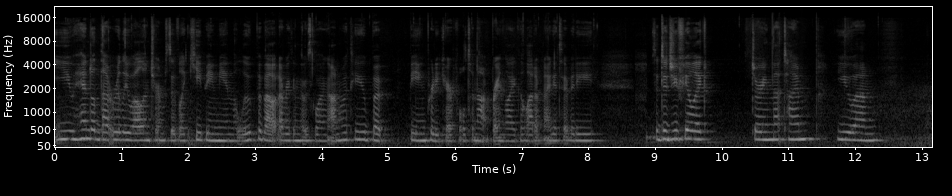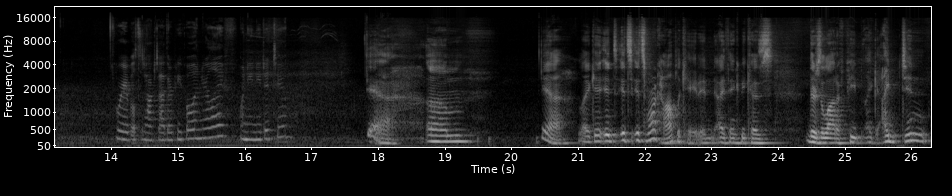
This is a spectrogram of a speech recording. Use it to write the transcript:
you handled that really well in terms of like keeping me in the loop about everything that was going on with you, but being pretty careful to not bring like a lot of negativity. So, did you feel like during that time you um, were able to talk to other people in your life when you needed to? Yeah. Um, yeah, like it, it's it's it's more complicated, I think, because there's a lot of people. Like I didn't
